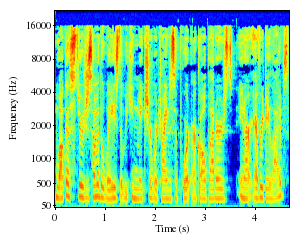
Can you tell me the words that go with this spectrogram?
walk us through just some of the ways that we can make sure we're trying to support our gallbladders in our everyday lives?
